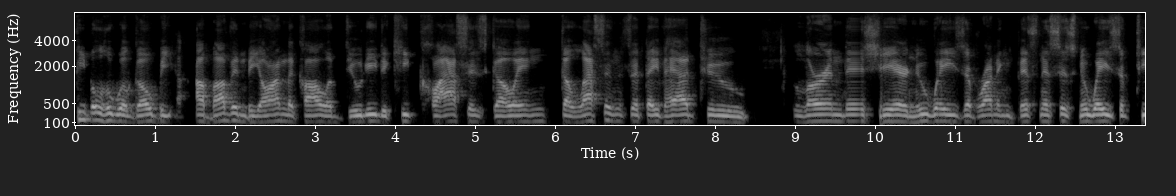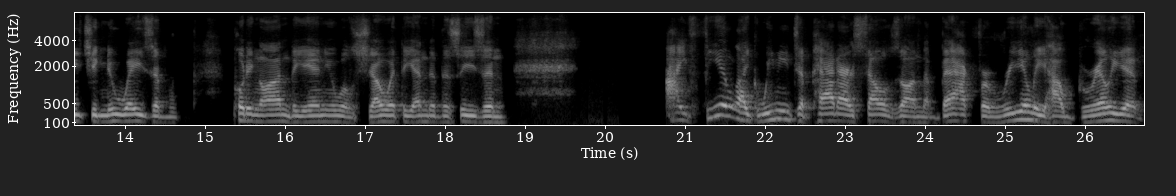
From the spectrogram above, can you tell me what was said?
people who will go be above and beyond the call of duty to keep classes going, the lessons that they've had to learn this year new ways of running businesses, new ways of teaching, new ways of putting on the annual show at the end of the season. I feel like we need to pat ourselves on the back for really how brilliant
